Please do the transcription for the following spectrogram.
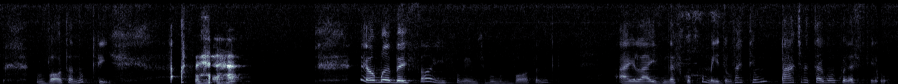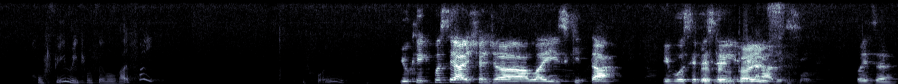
Volta no Cris. eu mandei só isso mesmo, tipo, volta no Cris. Aí Laís ainda ficou com medo. Vai ter um empate, vai ter alguma coisa assim. Confia em mim que você não vai sair. E foi isso. E o que, que você acha de a Laís quitar e você ter sido eliminado? Assim? Pois é.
